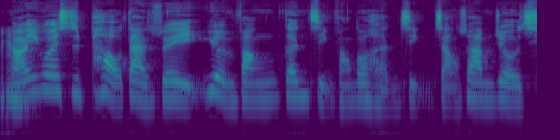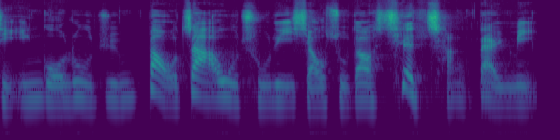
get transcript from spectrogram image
然后因为是炮弹，所以院方跟警方都很紧张，所以他们就有请英国陆军爆炸物处理小组到现场待命。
